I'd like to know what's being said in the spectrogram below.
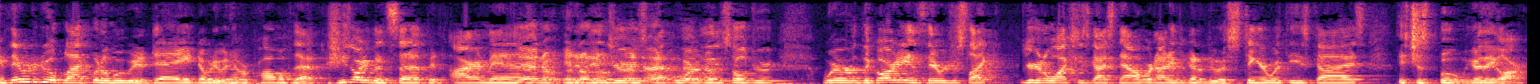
If they were to do a Black Widow movie today, nobody would have a problem with that because she's already been set up in Iron Man, Yeah, no, in no, no, Avengers, Captain America, Winter Soldier. Where the Guardians, they were just like, "You're going to watch these guys now. We're not even going to do a stinger with these guys. It's just boom, here they are."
